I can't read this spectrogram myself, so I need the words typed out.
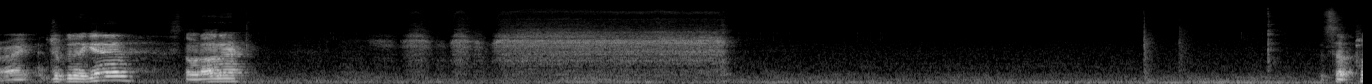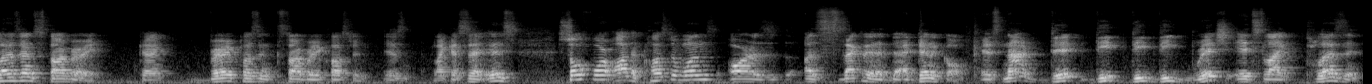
All right, dripped it again, throw it on there. It's a pleasant starberry, okay? Very pleasant starberry cluster. Is like I said, is so far all the cluster ones are exactly identical. It's not deep, deep, deep, deep rich. It's like pleasant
